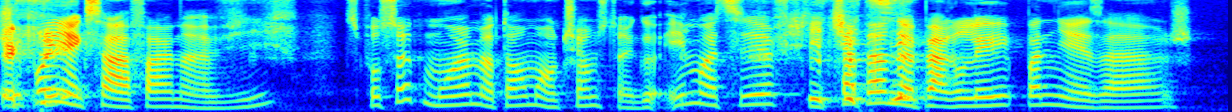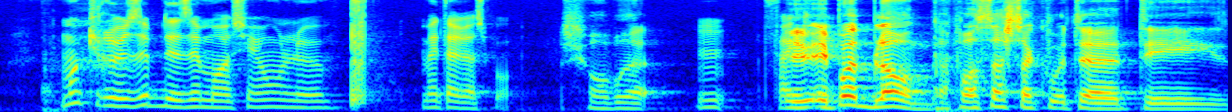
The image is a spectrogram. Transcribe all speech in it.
J'ai pas rien que ça à faire dans la vie. C'est pour ça que moi, mettons, mon chum, c'est un gars émotif, qui est capable de parler, pas de niaisage. Moi, creuser pour des émotions, là, m'intéresse pas. Je comprends. Fait Et, que- et pas de blonde. Passant, je t'accou- t'es-.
